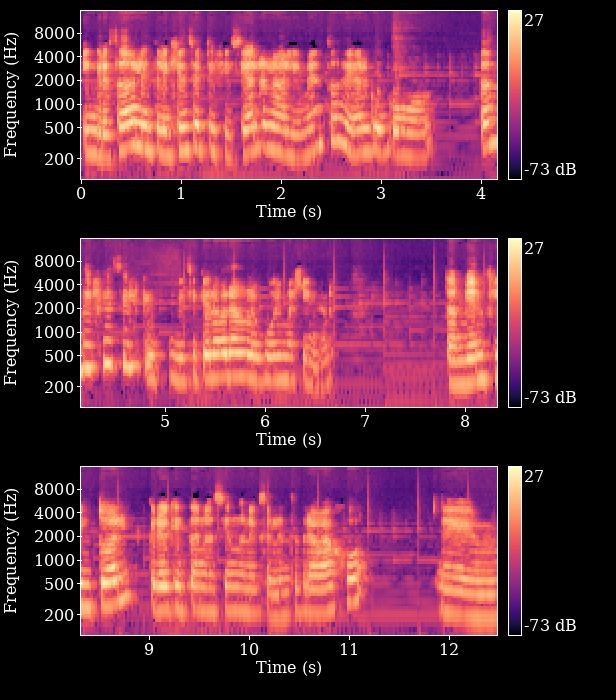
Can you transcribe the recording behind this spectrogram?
ingresado la inteligencia artificial a los alimentos es algo como tan difícil que ni siquiera ahora me lo puedo imaginar. También Fintual, creo que están haciendo un excelente trabajo. Eh,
